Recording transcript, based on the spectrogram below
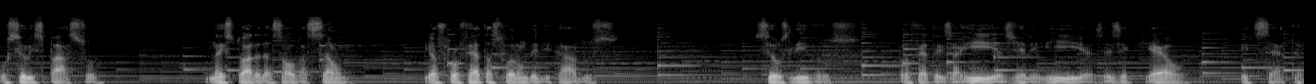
o seu espaço na história da salvação, e aos profetas foram dedicados seus livros, profeta Isaías, Jeremias, Ezequiel, etc.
